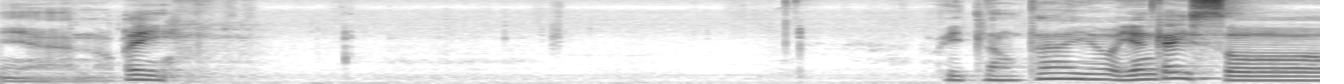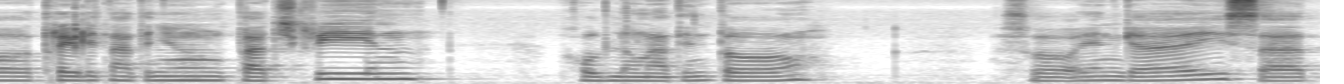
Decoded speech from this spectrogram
Ayan, okay. Wait lang tayo. Ayan guys, so try ulit natin yung touchscreen. Hold lang natin to. So, ayan guys, at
